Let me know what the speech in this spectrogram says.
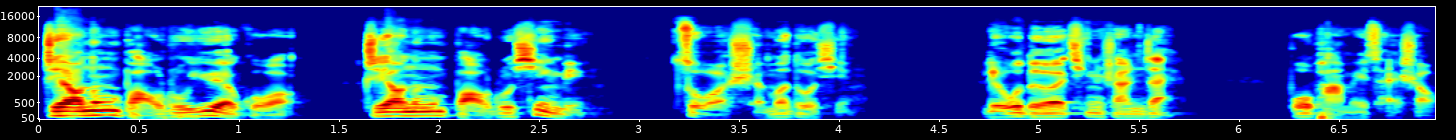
只要能保住越国。只要能保住性命，做什么都行，留得青山在，不怕没柴烧。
